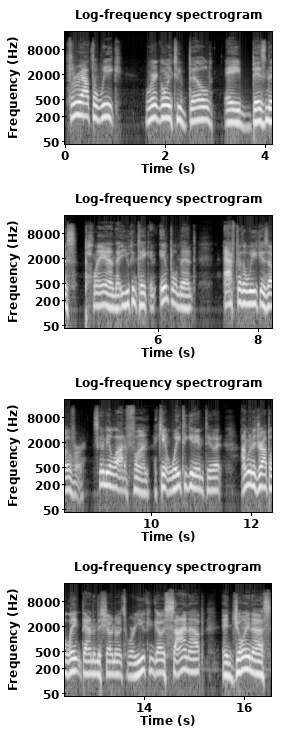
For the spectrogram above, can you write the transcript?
throughout the week, we're going to build a business plan that you can take and implement after the week is over. It's going to be a lot of fun. I can't wait to get into it. I'm going to drop a link down in the show notes where you can go sign up and join us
